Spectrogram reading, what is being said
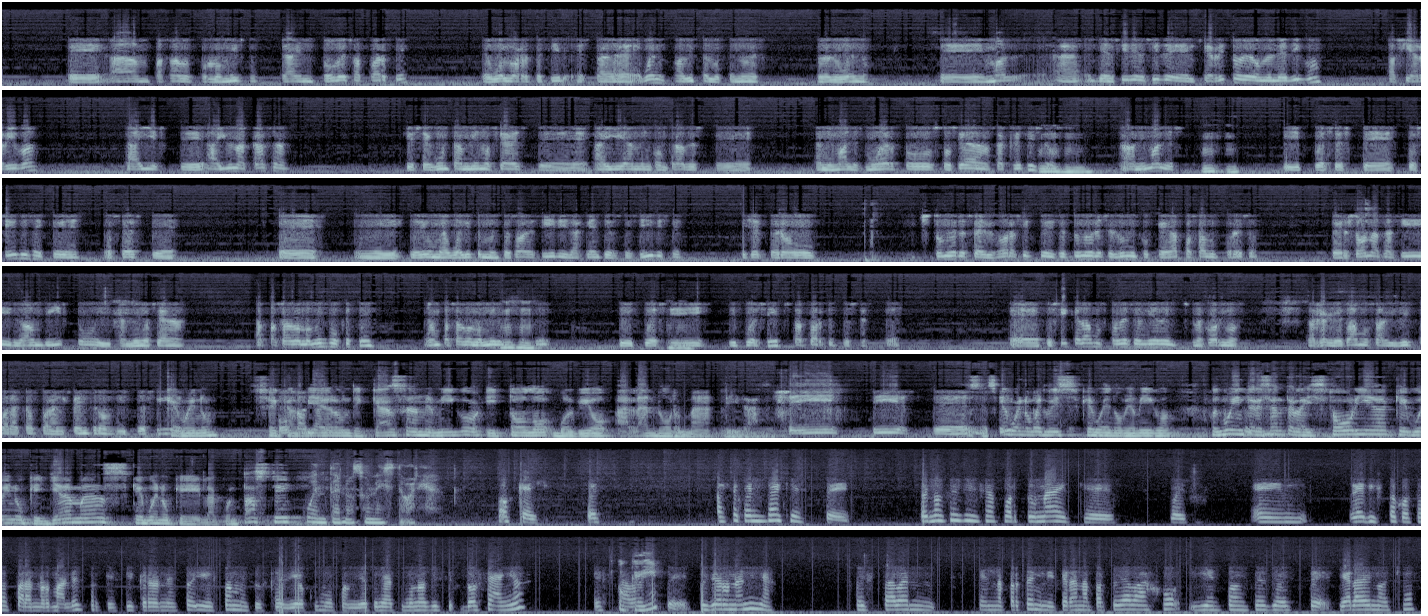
eh, han pasado por lo mismo. Ya en toda esa parte, te vuelvo a repetir, está, bueno, ahorita lo que no es, no es bueno. Eh, más, ah, de en sí, en sí del cerrito de donde le digo, hacia arriba, hay este, hay una casa que según también, o sea, este, ahí han encontrado este animales muertos, o sea, sacrificios animales. Y pues este, pues sí, dice que, o sea, este, eh, mi, digo, mi abuelito me empezó a decir y la gente dice, sí, dice, dice, pero tú no eres el, ahora sí te dice, tú no eres el único que ha pasado por eso. Personas así lo han visto y también, o sea, ha pasado lo mismo que tú han pasado lo mismo y pues sí y pues sí pues aparte pues este eh, pues sí quedamos con ese miedo y pues mejor nos nos regresamos a vivir para acá, para el centro. Y pues, Qué bueno. Se cambiaron de casa, mi amigo, y todo volvió a la normalidad. Sí, sí, este. Pues, qué bueno, Luis, qué bueno, mi amigo. Pues muy interesante la historia, qué bueno que llamas, qué bueno que la contaste. Cuéntanos una historia. Ok, pues hace cuenta que este, pues no sé si sea fortuna de que pues eh, he visto cosas paranormales porque sí creo en esto y esto me sucedió como cuando yo tenía como unos 12 años. Estaba, este, pues yo era una niña. Estaba en, la parte de mi litera, en la parte de abajo y entonces yo, este, ya era de noche,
